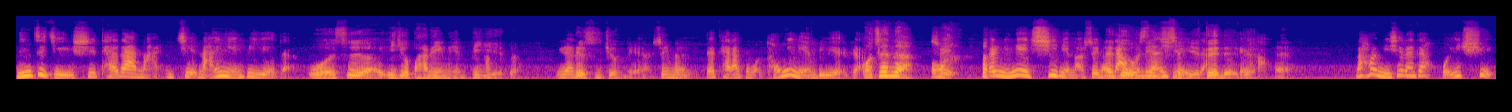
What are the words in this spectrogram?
您自己是台大哪一届哪一年毕业的？我是一九八零年毕业的，你在六，十九年，所以你哎在台大跟我同一年毕业这样。哦，真的，所以哦，但是你念七年嘛，所以你大我三岁。对对对好，，哎，然后你现在再回去，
